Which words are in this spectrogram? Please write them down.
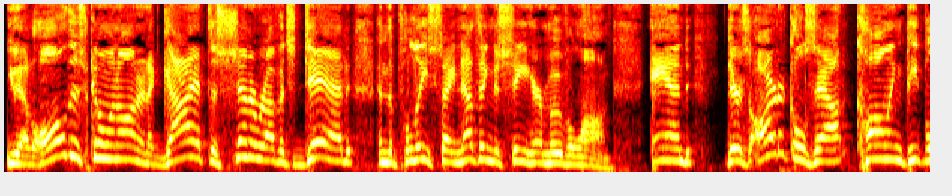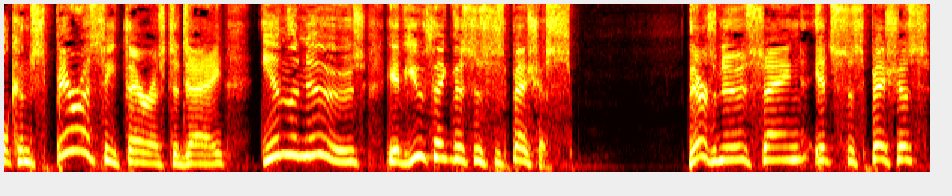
You have all this going on, and a guy at the center of it's dead, and the police say, nothing to see here, move along. And there's articles out calling people conspiracy theorists today in the news if you think this is suspicious. There's news saying it's suspicious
